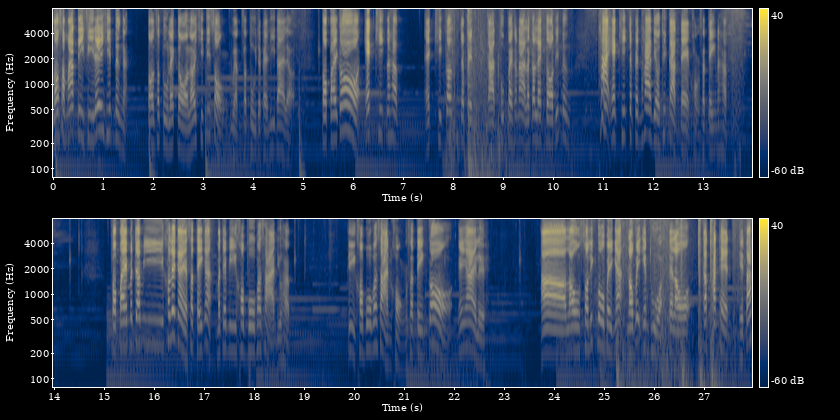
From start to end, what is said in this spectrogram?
เราสามารถตีฟรีได้ฮิตหนึ่งอะตอนศัตรูเล็กดอ แล้วฮิตที่ 2 เหมือนศัตรูจะแพรี่ได้แล้ว ต่อไปก็แอคคิกนะครับ แอคคิกก็จะเป็นการทุบไปข้างหน้าแล้วก็เล็กดอนิดนึง ท่าแอคคิกจะเป็นท่าเดียวที่การดแตกของสเต็งนะครับ ต่อไปมันจะมีเขาเรียกไงสเต็งอะมันจะมีคอมโบผสานอยู่ครับ นี่คอมโบผสานของสเต็งก็ง่ายๆเลย อ่า เราซอลิกโบไปอย่างเงี้ย เราไม่เอ็มทัวแต่เรากัดพันแทน เห็นปะ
